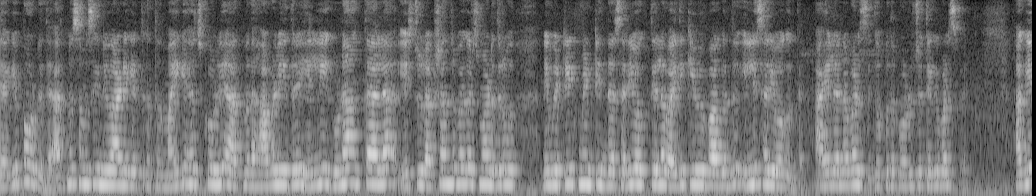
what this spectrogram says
ತೆಗೆ ಪೌಡರ್ ಇದೆ. ಆತ್ಮ ಸಮಸ್ಯೆ ನಿವಾರಣೆಗೆ ಇರ್ತಕ್ಕಂಥದ್ದು ಮೈಗೆ ಹಚ್ಕೊಳ್ಳಿ, ಆತ್ಮದ ಹಾವಳಿ ಇದ್ರೆ ಎಲ್ಲಿ ಗುಣ ಆಗ್ತಾ ಇಲ್ಲ, ಎಷ್ಟು ಲಕ್ಷಾಂತರ ರೂಪಾಯಿ ಖರ್ಚು ಮಾಡಿದ್ರು ನಿಮಗೆ ಟ್ರೀಟ್ಮೆಂಟಿಂದ ಸರಿ ಹೋಗ್ತಿಲ್ಲ ವೈದ್ಯಕೀಯ ವಿಭಾಗದ್ದು ಇಲ್ಲಿ ಸರಿ ಹೋಗುತ್ತೆ. ಆಯಿಲನ್ನು ಬಳಸಿ ಧೂಪದ ಪೌಡರ್ ಜೊತೆಗೆ ಬಳಸಬೇಕು. ಹಾಗೆ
